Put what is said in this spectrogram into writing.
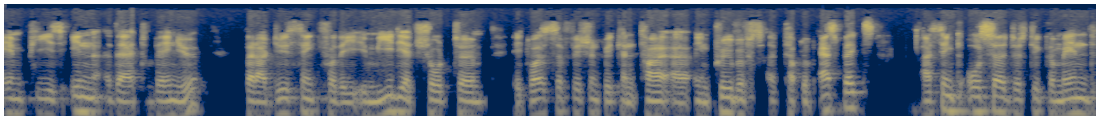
MPs in that venue. But I do think for the immediate short term, it was sufficient. We can tie, uh, improve a couple of aspects. I think also just to commend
